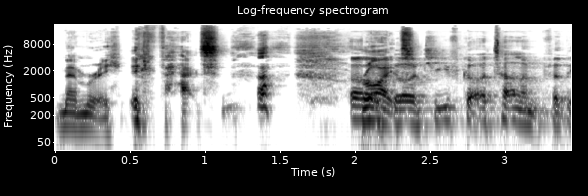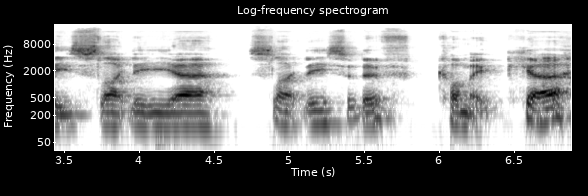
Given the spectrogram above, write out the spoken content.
memory, in fact. Oh right. God, you've got a talent for these slightly, uh, slightly sort of comic uh,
